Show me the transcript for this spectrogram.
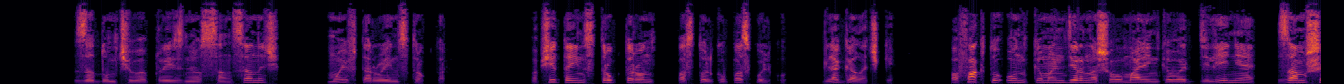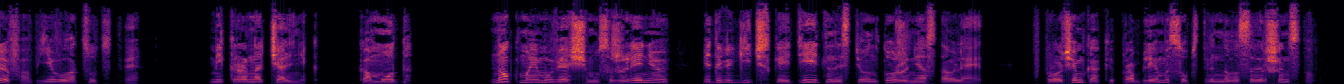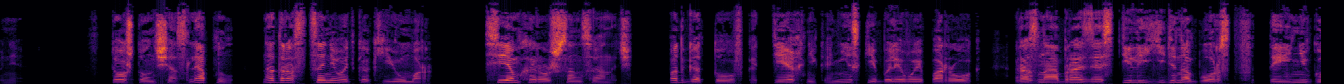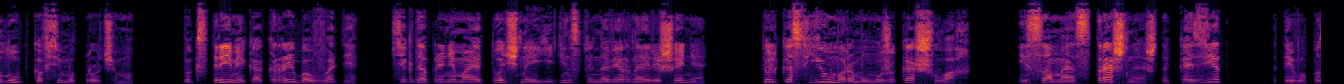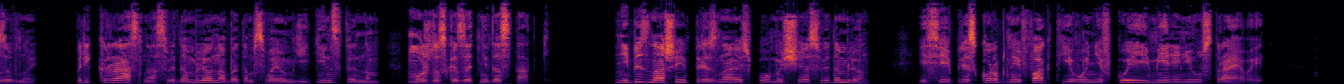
задумчиво произнес Сан Саныч, мой второй инструктор. Вообще-то инструктор он постольку-поскольку, для галочки. По факту он командир нашего маленького отделения, замшефа в его отсутствие. Микроначальник, комод. Но, к моему вящему сожалению, педагогической деятельности он тоже не оставляет, впрочем, как и проблемы собственного совершенствования. То, что он сейчас ляпнул, надо расценивать как юмор. Всем хорош, Сан. Подготовка, техника, низкий болевой порог, разнообразие стилей единоборств, да и не глуп ко всему прочему. В экстриме, как рыба в воде, всегда принимает точное и единственно верное решение только с юмором у мужика швах. И самое страшное, что Казет, это его позывной, прекрасно осведомлен об этом своем единственном, можно сказать, недостатке. Не без нашей, признаюсь, помощи осведомлен. И сей прискорбный факт его ни в коей мере не устраивает.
